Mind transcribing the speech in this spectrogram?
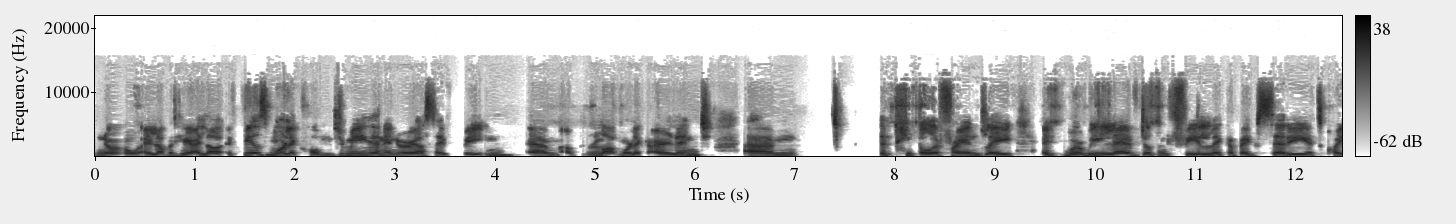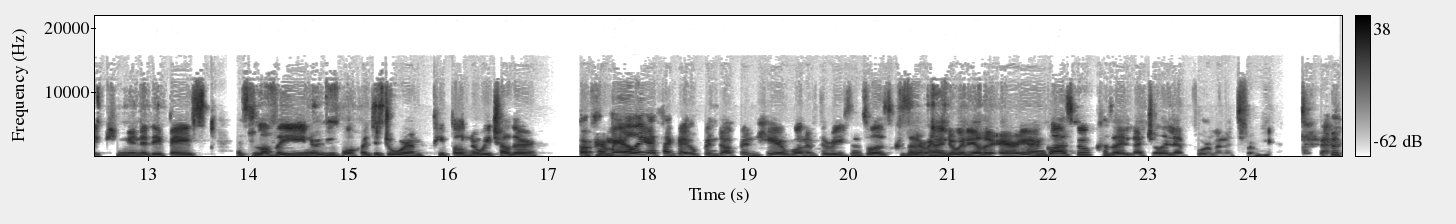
no, I love it here. I love it feels more like home to me than anywhere else I've been. Um, a right. lot more like Ireland. Um, the people are friendly. It, where we live doesn't feel like a big city. It's quite community based. It's lovely. You know, you walk out the door and people know each other. But primarily, I think I opened up in here. One of the reasons was because I didn't really know any other area in Glasgow because I literally live four minutes from here.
